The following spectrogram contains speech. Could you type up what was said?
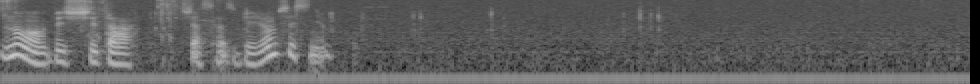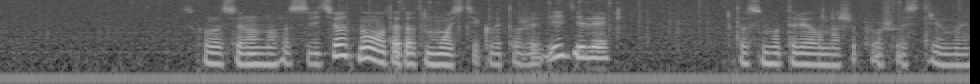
Ну, без щита. Сейчас разберемся с ним. Скоро все равно расцветет. Ну, вот этот мостик вы тоже видели. Кто смотрел наши прошлые стримы.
